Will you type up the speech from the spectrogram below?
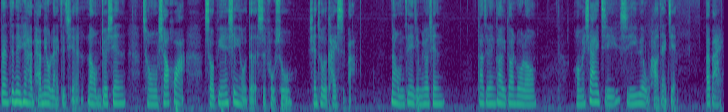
但在那天还还没有来之前，那我们就先从消化。手边现有的食谱书，先做个开始吧。那我们这期节目就先到这边告一段落喽。我们下一集十一月五号再见，拜拜。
